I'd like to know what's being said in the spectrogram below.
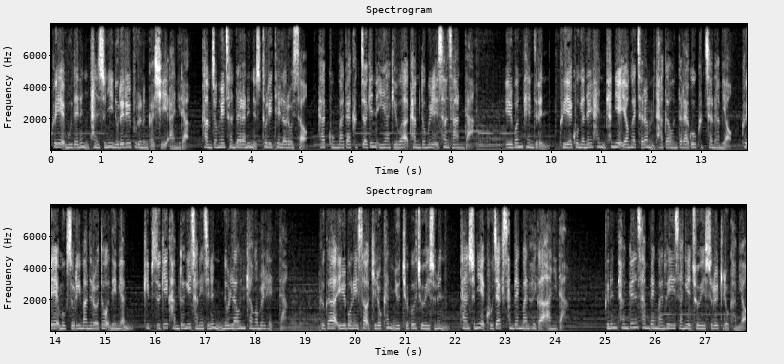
그의 무대는 단순히 노래를 부르는 것이 아니라 감정을 전달하는 스토리텔러로서 각 곡마다 극적인 이야기와 감동을 선사한다. 일본 팬들은 그의 공연을 한 편의 영화처럼 다가온다라고 극찬하며 그의 목소리만으로도 내면 깊숙이 감동이 전해지는 놀라운 경험을 했다. 그가 일본에서 기록한 유튜브 조회수는 단순히 고작 300만 회가 아니다. 그는 평균 300만 회 이상의 조회수를 기록하며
